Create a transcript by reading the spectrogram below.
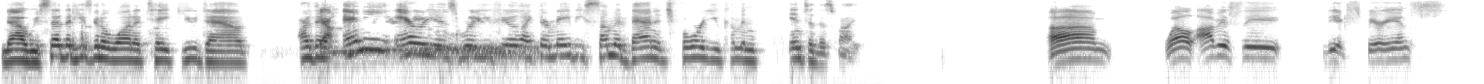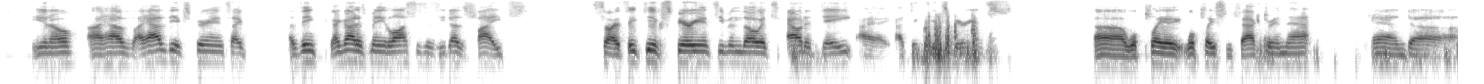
Now, we said that he's going to want to take you down. Are there yeah. any areas where you feel like there may be some advantage for you coming into this fight? Um, well, obviously the experience. You know, I have I have the experience. I I think I got as many losses as he does fights. So I think the experience, even though it's out of date, I, I think the experience uh, will play will play some factor in that. And uh,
